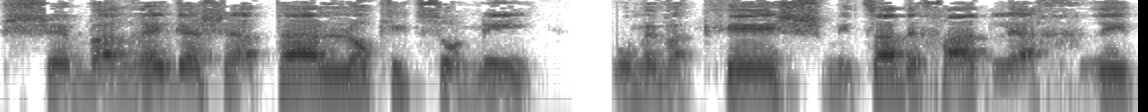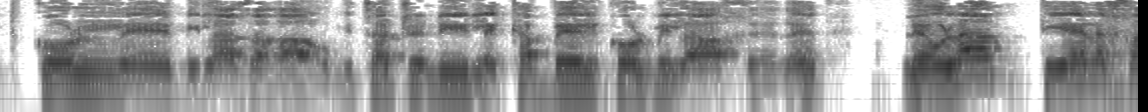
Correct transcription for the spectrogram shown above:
שברגע שאתה לא קיצוני, הוא מבקש מצד אחד להחריט כל אה, מילה זרה, ומצד שני לקבל כל מילה אחרת, לעולם תהיה לך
